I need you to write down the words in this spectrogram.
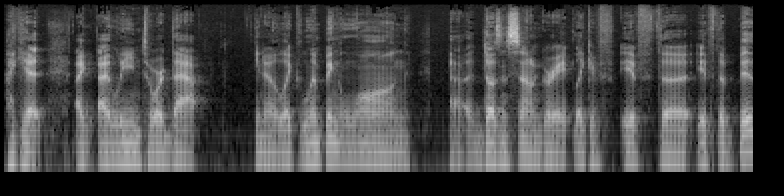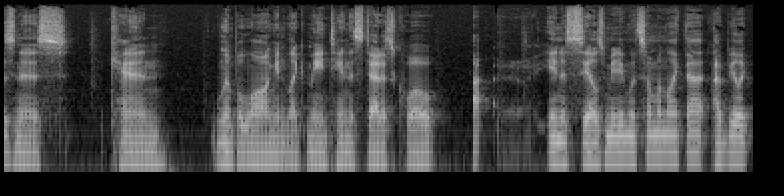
I get I, I lean toward that. You know, like limping along uh, doesn't sound great. Like if if the if the business can limp along and like maintain the status quo, I, in a sales meeting with someone like that, I'd be like,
